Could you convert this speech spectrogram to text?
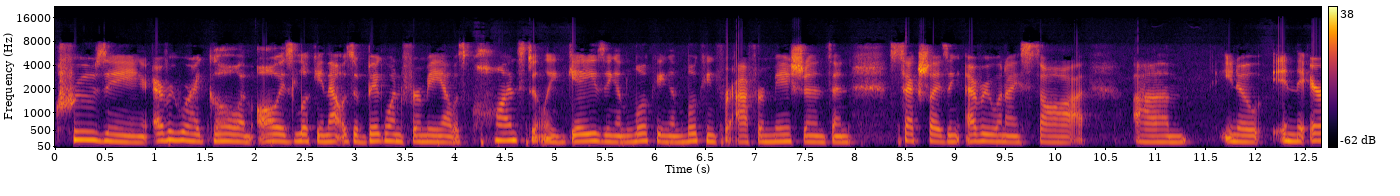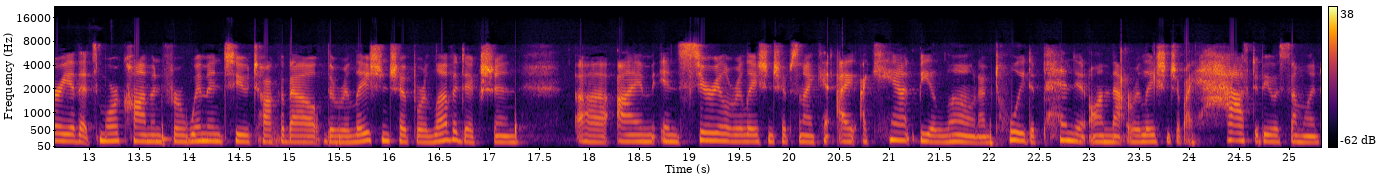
cruising. Everywhere I go, I'm always looking. That was a big one for me. I was constantly gazing and looking and looking for affirmations and sexualizing everyone I saw. Um, you know, in the area that's more common for women to talk about the relationship or love addiction, uh, I'm in serial relationships and I can I, I can't be alone. I'm totally dependent on that relationship. I have to be with someone,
